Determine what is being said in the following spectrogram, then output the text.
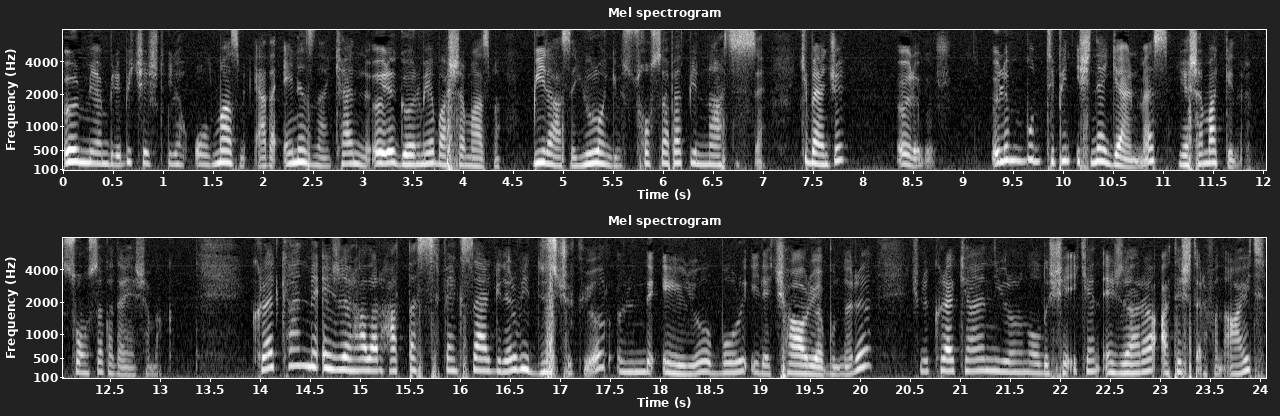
Ölmeyen bile bir çeşit ilah olmaz mı? Ya da en azından kendini öyle görmeye başlamaz mı? Bilhassa Euron gibi sosyopat bir narsistse. Ki bence öyle görür. Ölüm bu tipin işine gelmez. Yaşamak gelir. Sonsuza kadar yaşamak. Kraken ve ejderhalar hatta Sphinxler gidiyor ve diz çöküyor. Önünde eğiliyor. Boru ile çağırıyor bunları. Şimdi Kraken Euron'un olduğu şey iken ejderha ateş tarafına ait.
